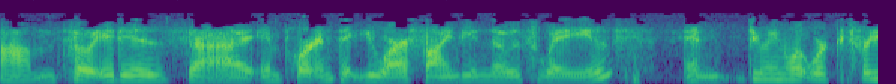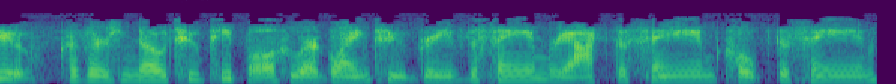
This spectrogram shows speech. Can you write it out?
Um, so it is uh, important that you are finding those ways and doing what works for you because there's no two people who are going to grieve the same, react the same, cope the same,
